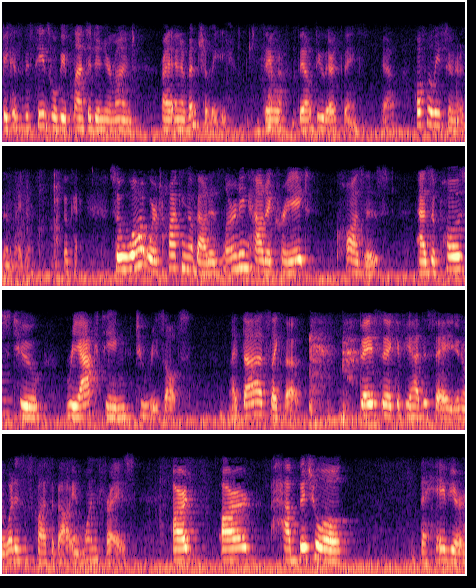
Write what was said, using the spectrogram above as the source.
because the seeds will be planted in your mind, right? And eventually they will they'll do their thing. Yeah, hopefully sooner than later. Okay. So, what we're talking about is learning how to create causes as opposed to reacting to results. Like that's like the basic, if you had to say, you know, what is this class about in one phrase? Our, our habitual behavior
